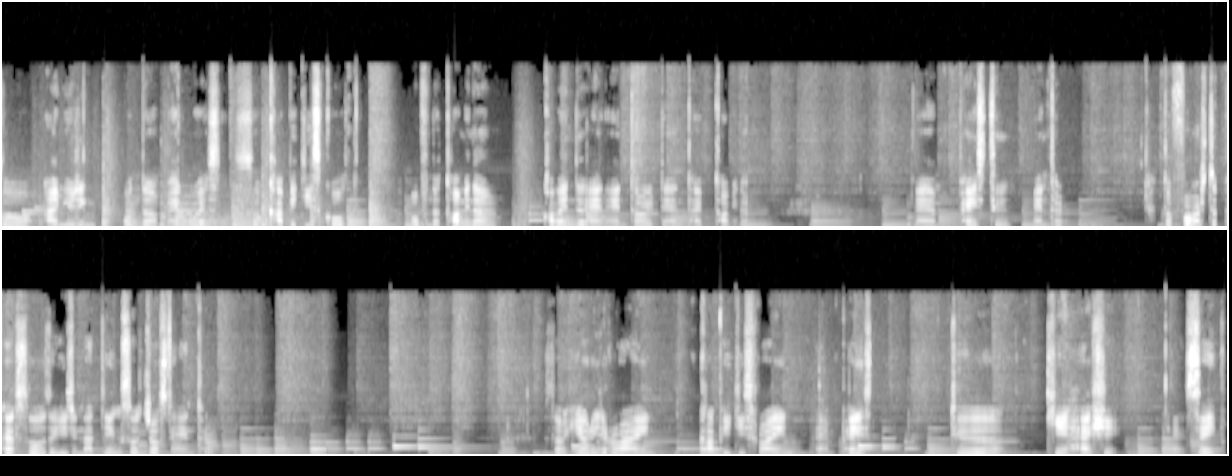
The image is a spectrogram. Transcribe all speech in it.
so I'm using on the Mac OS, so copy this code, open the terminal, command and enter, then type terminal. And paste, enter. The first password is nothing, so just enter. So here is line, copy this line and paste to key hash and save.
